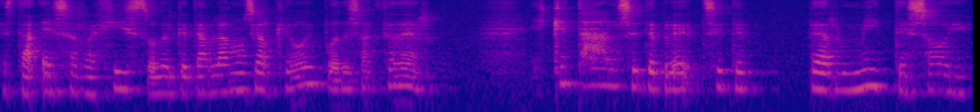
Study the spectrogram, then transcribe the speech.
está ese registro del que te hablamos y al que hoy puedes acceder. ¿Y qué tal si te, si te permites hoy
